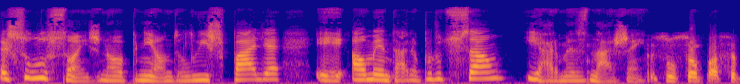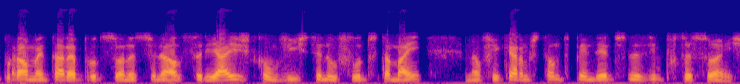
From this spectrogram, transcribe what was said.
As soluções, na opinião de Luís Palha, é aumentar a produção e a armazenagem. A solução passa por aumentar a produção nacional de cereais, com vista, no fundo, também não ficarmos tão dependentes das importações.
